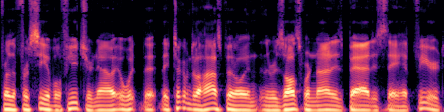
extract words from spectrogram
for the foreseeable future. Now they- they took him to the hospital, and the results were not as bad as they had feared.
